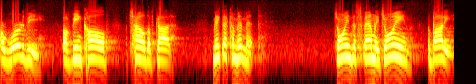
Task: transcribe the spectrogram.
are worthy of being called a child of God. Make that commitment. Join this family, join the body.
